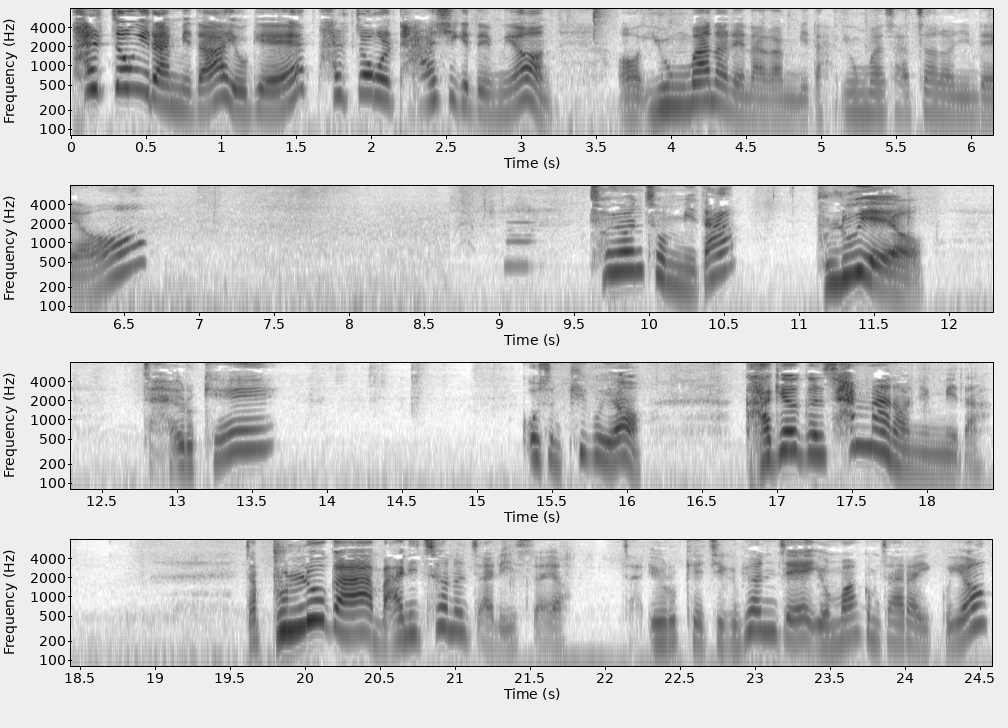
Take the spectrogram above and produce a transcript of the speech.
8종이랍니다. 요게 8종을 다 하시게 되면 어, 6만원에 나갑니다. 6만 4천원인데요. 초연초입니다. blue예요. 자, 이렇게 꽃은 피고요. 가격은 3만원입니다. 자, blue가 12,000원짜리 있어요. 자, 요렇게 지금 현재 요만큼 자라 있고요.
